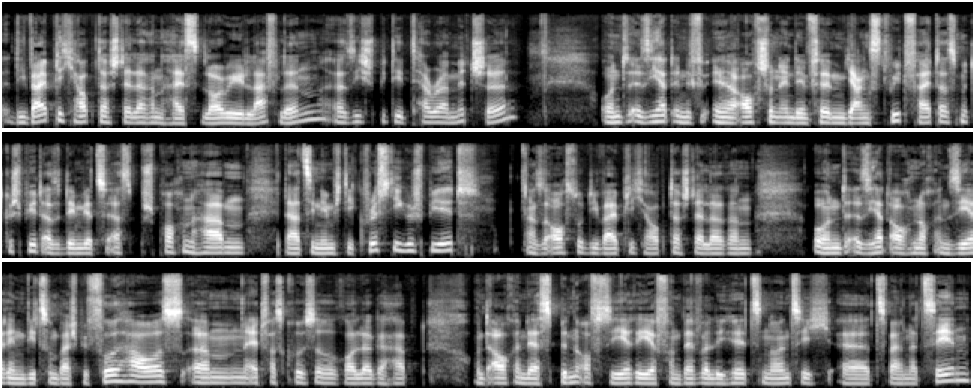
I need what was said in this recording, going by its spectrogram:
Die weibliche Hauptdarstellerin heißt Laurie Laughlin. Äh, sie spielt die Tara Mitchell. Und äh, sie hat in, äh, auch schon in dem Film Young Street Fighters mitgespielt, also den wir zuerst besprochen haben. Da hat sie nämlich die Christie gespielt. Also auch so die weibliche Hauptdarstellerin. Und sie hat auch noch in Serien wie zum Beispiel Full House ähm, eine etwas größere Rolle gehabt und auch in der Spin-off-Serie von Beverly Hills 90 äh, 210,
